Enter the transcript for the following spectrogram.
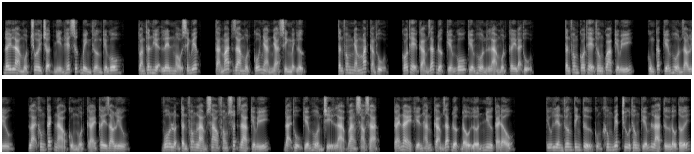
Đây là một chuôi chợt nhìn hết sức bình thường kiếm gỗ, toàn thân hiện lên màu xanh biếc, tản mát ra một cỗ nhàn nhạt sinh mệnh lực. Tần Phong nhắm mắt cảm thụ, có thể cảm giác được kiếm gỗ kiếm hồn là một cây đại thụ. Tần Phong có thể thông qua kiếm ý, cùng các kiếm hồn giao lưu, lại không cách nào cùng một cái cây giao lưu. Vô luận Tần Phong làm sao phóng xuất ra kiếm ý, đại thụ kiếm hồn chỉ là vang xào xạc, cái này khiến hắn cảm giác được đầu lớn như cái đấu. Tiêu liên thương tinh tử cũng không biết Chu thông kiếm là từ đâu tới,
